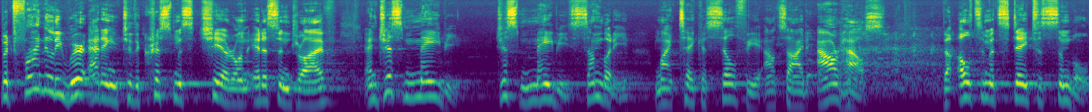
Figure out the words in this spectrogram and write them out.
But finally, we're adding to the Christmas cheer on Edison Drive, and just maybe, just maybe somebody might take a selfie outside our house, the ultimate status symbol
